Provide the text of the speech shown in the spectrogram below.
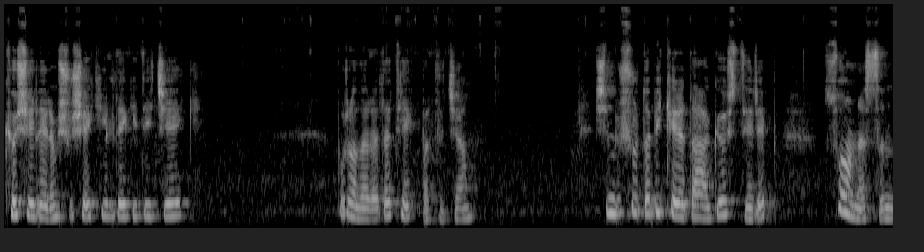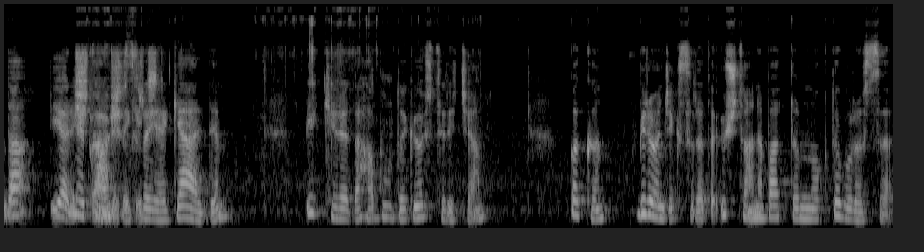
Köşelerim şu şekilde gidecek. Buralara da tek batacağım. Şimdi şurada bir kere daha gösterip sonrasında diğer işlemlere sıraya geldim. Bir kere daha burada göstereceğim. Bakın Bir önceki sırada 3 tane battığım nokta burası.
